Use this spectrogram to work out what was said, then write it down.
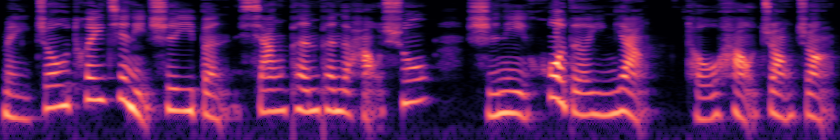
每周推荐你吃一本香喷喷的好书，使你获得营养，头好壮壮。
